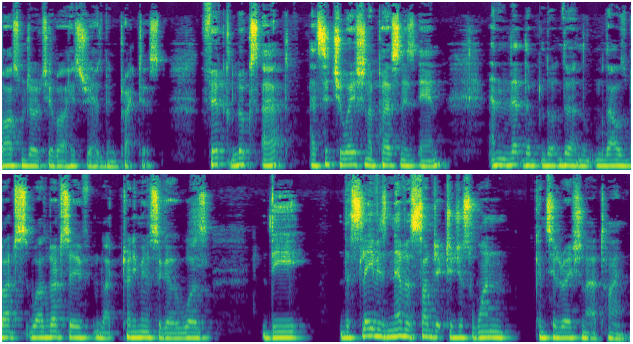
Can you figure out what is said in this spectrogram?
vast majority of our history has been practiced. Fiqh looks at a situation a person is in, and that the, the, the that I was about to, what I was about to say like twenty minutes ago was the the slave is never subject to just one consideration at a time.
